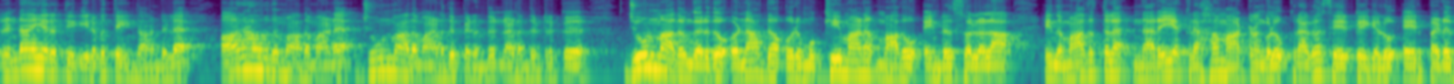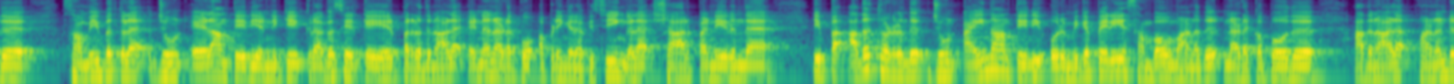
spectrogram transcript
ரெண்டாயிரத்தி இருபத்தைந்து ஆண்டில் ஆறாவது மாதமான ஜூன் மாதமானது பிறந்து நடந்துட்டுருக்கு ஜூன் மாதங்கிறது ஒன் ஆஃப் த ஒரு முக்கியமான மாதம் என்று சொல்லலாம். இந்த மாதத்தில் நிறைய கிரக மாற்றங்களும் கிரக சேர்க்கைகளும் ஏற்படுது. சமீபத்தில் ஜூன் ஏழாம் தேதி அன்னைக்கு கிரக சேர்க்கை ஏற்படுறதுனால என்ன நடக்கும் அப்படிங்கிற விஷயங்களை ஷேர் பண்ணியிருந்தேன். இப்போ அதை தொடர்ந்து ஜூன் ஐந்தாம் தேதி ஒரு மிகப்பெரிய சம்பவமானது நடக்க போகுது. அதனால் பன்னெண்டு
